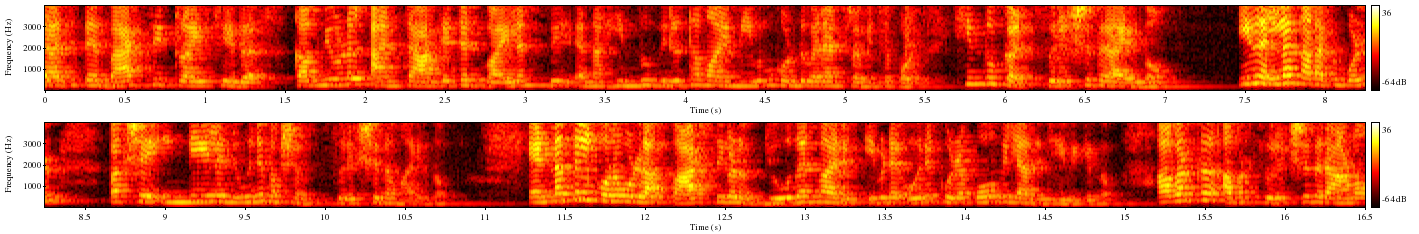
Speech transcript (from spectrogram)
രാജ്യത്തെ ബാക്ക് സീറ്റ് ഡ്രൈവ് ചെയ്ത് communal and targeted violence bill എന്ന ഹിന്ദു വിരുദ്ധമായ നിയമം കൊണ്ടുവരാൻ ശ്രമിച്ചപ്പോൾ ഹിന്ദുക്കൾ സുരക്ഷിതരായിരുന്നോ. ഇതെല്ലാം നടക്കുമ്പോൾ പക്ഷേ ഇന്ത്യയിലെ ന്യൂനപക്ഷം സുരക്ഷിതമായിരുന്നു. എണ്ണത്തിൽ കുറവുള്ള പാഴ്സികളും ജൂതന്മാരും ഇവിടെ ഒരു കുഴപ്പവുമില്ലാതെ ജീവിക്കുന്നു. അവർക്ക് അവർ സുരക്ഷിതരാണോ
